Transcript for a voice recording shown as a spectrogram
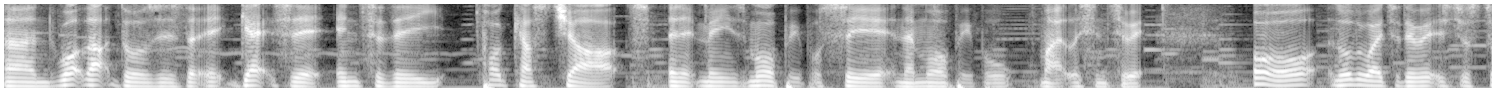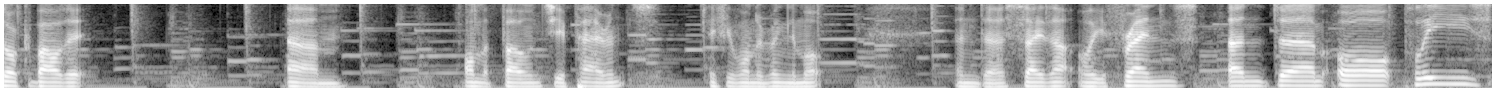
And what that does is that it gets it into the podcast charts and it means more people see it and then more people might listen to it. Or another way to do it is just talk about it um, on the phone to your parents if you want to ring them up and uh, say that, or your friends, and um, or please,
